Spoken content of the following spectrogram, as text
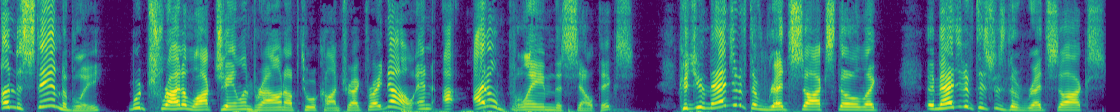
understandably, would try to lock Jaylen Brown up to a contract right now. And I, I don't blame the Celtics. Could you imagine if the Red Sox, though, like, imagine if this was the Red Sox?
